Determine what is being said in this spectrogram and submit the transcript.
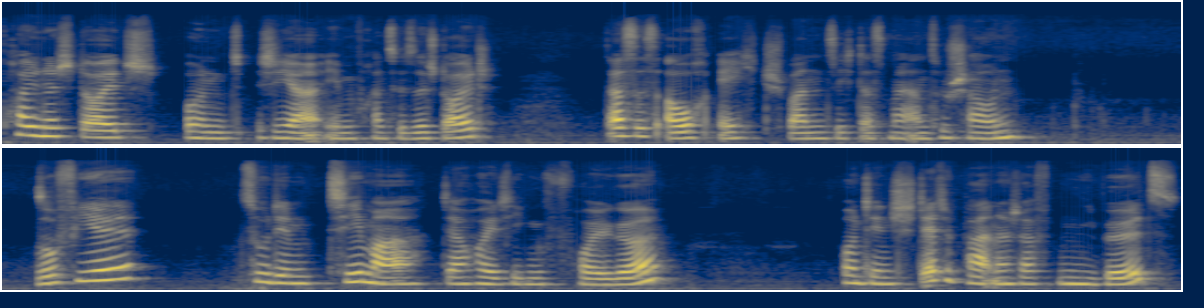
Polnisch-Deutsch und Gia eben Französisch-Deutsch. Das ist auch echt spannend, sich das mal anzuschauen. So viel zu dem Thema der heutigen Folge und den Städtepartnerschaften Nibels.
